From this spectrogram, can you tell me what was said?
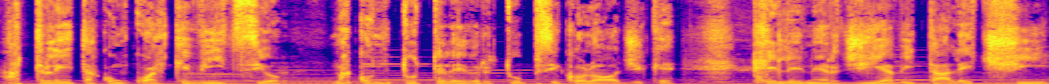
atleta con qualche vizio, ma con tutte le virtù psicologiche, che l'energia vitale C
